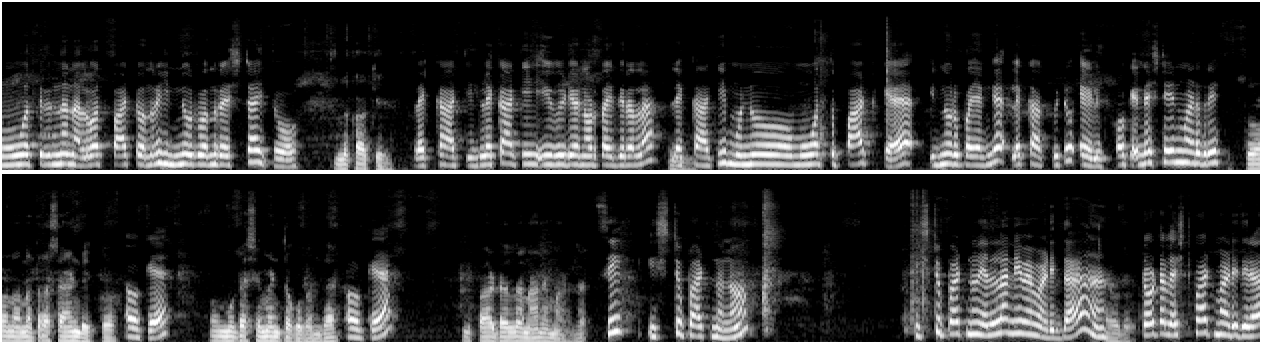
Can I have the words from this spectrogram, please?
ಮೂವತ್ತರಿಂದ ನಲ್ವತ್ತು ಪಾರ್ಟ್ ಅಂದ್ರೆ ಇನ್ನೂರು ಅಂದ್ರೆ ಎಷ್ಟಾಯ್ತು? ಲೆಕ್ಕ ಹಾಕಿ. ಲೆಕ್ಕ ಹಾಕಿ ಲೆಕ್ಕ ಹಾಕಿ ಈ ವಿಡಿಯೋ ನೋಡ್ತಾ ಇದ್ದೀರಲ್ಲ? ಲೆಕ್ಕ ಹಾಕಿ ಮುನ್ನೂ ಮೂವತ್ತು ಪಾಟ್ಗೆ ಇನ್ನೂರು ರೂಪಾಯಿ ಹಂಗೆ ಲೆಕ್ಕ ಹಾಕ್ಬಿಟ್ಟು ಹೇಳಿ. ಓಕೆ ನೆಕ್ಸ್ಟ್ ಏನ್ ಮಾಡಿದ್ರಿ? ಸೊ ನನ್ನ ಹತ್ರ ಸ್ಯಾಂಡ್ ಇತ್ತು. ಓಕೆ ಒಂದು ಮೂಟೆ ಸಿಮೆಂಟ್ ತಗೊಬಂದೆ ಓಕೆ ಈ ಪಾಟೆಲ್ಲ ನಾನೇ ಮಾಡಿದೆ. ಸಿ ಇಷ್ಟು ಪಾಟ್ನು ಇಷ್ಟು ಪಾಟ್ನು ಎಲ್ಲ ನೀವೇ ಮಾಡಿದ್ದಾ? ಹೌದು. ಟೋಟಲ್ ಎಷ್ಟು ಪಾರ್ಟ್ ಮಾಡಿದ್ದೀರಾ?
